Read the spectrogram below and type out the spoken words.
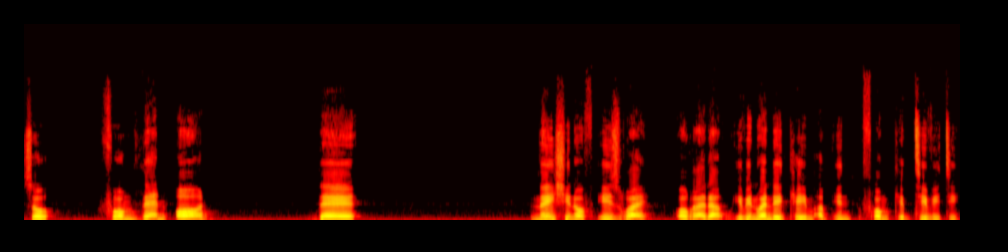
So from then on, the nation of Israel, or rather, even when they came up in from captivity,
